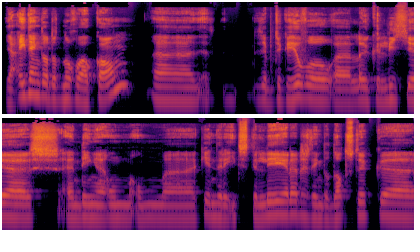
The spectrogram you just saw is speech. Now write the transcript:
ja, ik denk dat het nog wel kan. Eh, je hebt natuurlijk heel veel eh, leuke liedjes en dingen om, om eh, kinderen iets te leren. Dus ik denk dat dat stuk, eh,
